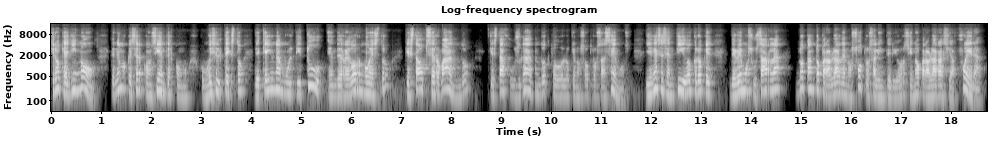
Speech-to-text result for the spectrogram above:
creo que allí no tenemos que ser conscientes, como, como dice el texto, de que hay una multitud en derredor nuestro que está observando, que está juzgando todo lo que nosotros hacemos. Y en ese sentido, creo que debemos usarla no tanto para hablar de nosotros al interior, sino para hablar hacia afuera,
